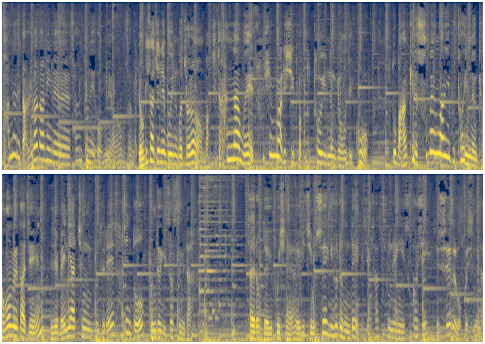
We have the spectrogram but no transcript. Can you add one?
하늘에 날아다니는 사슴풍뎅이가 없네요 우선. 여기 사진에 보이는 것처럼 막 진짜 한 나무에 수십 마리씩 막 붙어 있는 경우도 있고 또 많게는 수백 마리 붙어 있는 경험을 가진 이제 매니아층들의 사진도 본 적이 있었습니다 자 여러분들 여기 보이시나요? 여기 지금 수액이 흐르는데 지금 사슴풍뎅이 수컷이 수액을 먹고 있습니다.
